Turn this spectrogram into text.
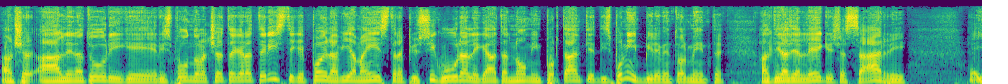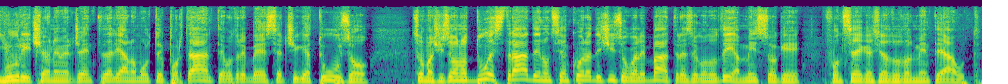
a, allenatori che rispondono a certe caratteristiche, poi la via maestra più sicura legata a nomi importanti e disponibili eventualmente. Al di là di Allegri c'è Sarri. Eh, Juric è un emergente italiano molto importante, potrebbe esserci Gattuso. Insomma, ci sono due strade, non si è ancora deciso quale battere, secondo te, ammesso che Fonseca sia totalmente out.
